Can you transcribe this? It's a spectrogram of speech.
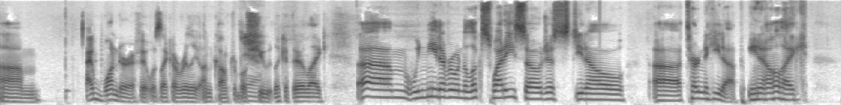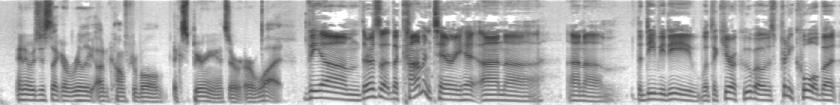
Um, I wonder if it was like a really uncomfortable Yeah. shoot, like if they're like, um, we need everyone to look sweaty, so just you know, uh, turn the heat up, you know, like, and it was just like a really uncomfortable experience, or or what? The um, there's a the commentary hit on uh on um the DVD with Akira Kubo is pretty cool, but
